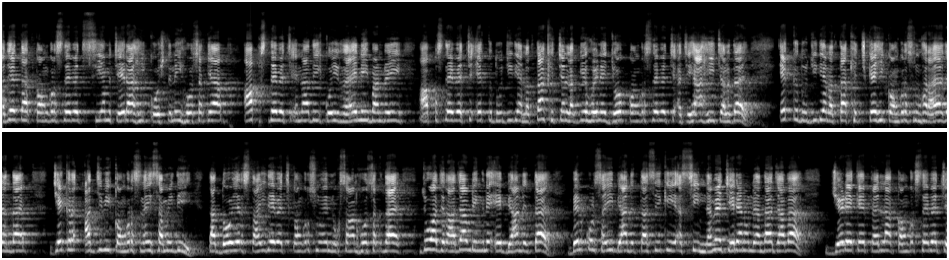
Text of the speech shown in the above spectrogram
ਅਜੇ ਤੱਕ ਕਾਂਗਰਸ ਦੇ ਵਿੱਚ ਸੀਐਮ ਚਿਹਰਾ ਹੀ ਕੋਸ਼ਟ ਨਹੀਂ ਹੋ ਸਕਿਆ। ਆਪਸ ਦੇ ਵਿੱਚ ਇਹਨਾਂ ਦੀ ਕੋਈ ਰਾਏ ਨਹੀਂ ਬਣ ਰਹੀ। ਆਪਸ ਦੇ ਵਿੱਚ ਇੱਕ ਦੂਜੀ ਦੀਆਂ ਲੱਤਾਂ ਖਿੱਚਣ ਲੱਗੇ ਹੋਏ ਨੇ, ਜੋ ਕਾਂਗਰਸ ਦੇ ਵਿੱਚ ਅਜਿਹਾ ਹੀ ਚੱਲਦਾ ਹੈ। ਇੱਕ ਦੂਜੀ ਦੀਆਂ ਲੱਤਾਂ ਖਿੱਚ ਕੇ ਹੀ ਕਾਂਗਰਸ ਨੂੰ ਹਰਾਇਆ ਜਾਂਦਾ ਹੈ। ਜੇਕਰ ਅੱਜ ਵੀ ਕਾਂਗਰਸ ਨਹੀਂ ਸਮਝਦੀ, ਤਾਂ 2027 ਦੇ ਵਿੱਚ ਕਾਂਗਰਸ ਨੂੰ ਇਹ ਨੁਕਸਾਨ ਹੋ ਸਕਦਾ ਹੈ। ਜੋ ਅੱਜ ਰਾਜਾ ਵੜਿੰਗ ਨੇ ਇਹ ਬਿਆਨ ਦਿੱਤਾ ਹੈ, ਬਿਲਕੁਲ ਸਹੀ ਬਿਆਨ ਦਿੱਤਾ ਸੀ ਕਿ 80 ਨਵੇਂ ਚਿਹਰਿਆਂ ਨੂੰ ਲਿਆਂਦਾ ਜਾਵੇ, ਜਿਹੜੇ ਕਿ ਪਹਿਲਾਂ ਕਾਂਗਰਸ ਦੇ ਵਿੱਚ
